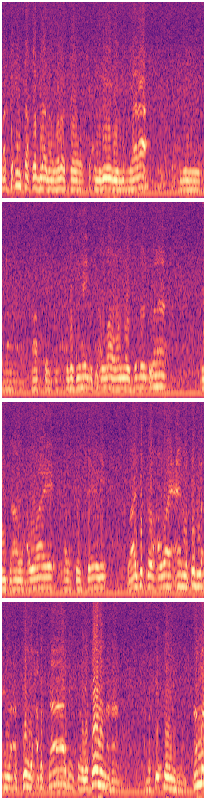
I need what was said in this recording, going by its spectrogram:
marka inta qiblada wadato shanigeedii ma yara yani qaabkeed adag yahay insha allah waa noo fudol doonaa intaa waxa waaye walasoo sheegi waajibka waxa waaye ceyn qibla in la afiyo xabadkaad inta yaqiinan ahaan xabadkii dhow yihiin ama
